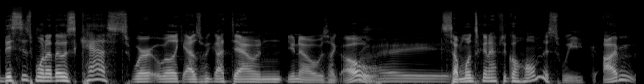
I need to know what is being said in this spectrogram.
This is one of those casts where, where, like, as we got down, you know, it was like, oh, right. someone's gonna have to go home this week. I'm,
